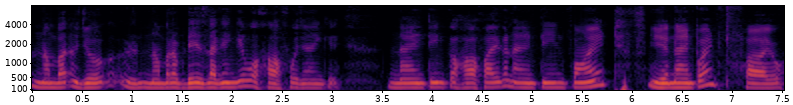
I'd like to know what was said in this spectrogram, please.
नंबर, जो नंबर ऑफ़ डेज़ लगेंगे वो हाफ़ हो जाएँगे। नाइनटीन का हाफ़ आएगा, नाइनटीन पॉइंट ये नाइन पॉइंट फाइव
